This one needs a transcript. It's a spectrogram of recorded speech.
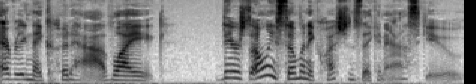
everything they could have. Like, there's only so many questions they can ask you.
